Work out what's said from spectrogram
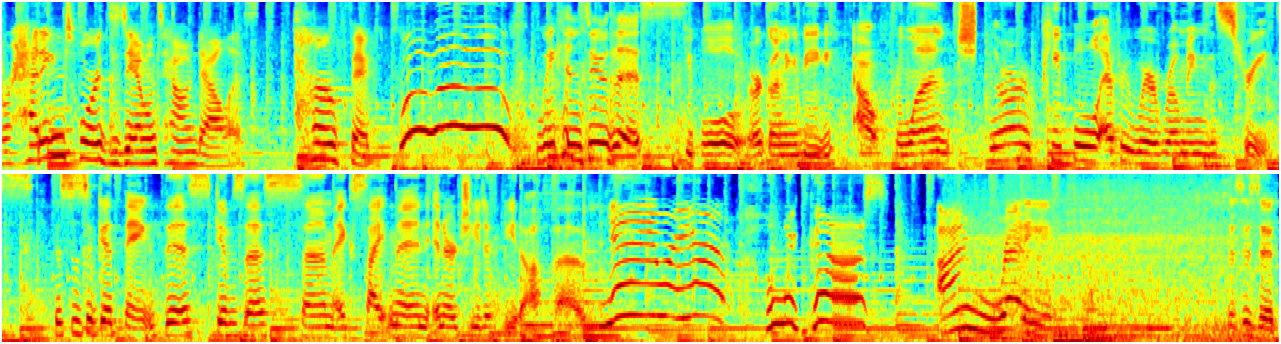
we're heading towards downtown Dallas. Perfect. Woo woo! We can do this. People are going to be out for lunch. There are people everywhere roaming the streets. This is a good thing. This gives us some excitement and energy to feed off of. Yay, we're here! Oh my gosh! I'm ready. This is it.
